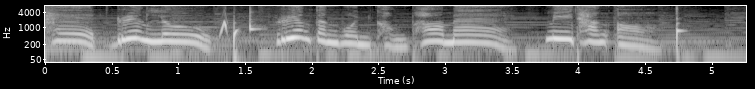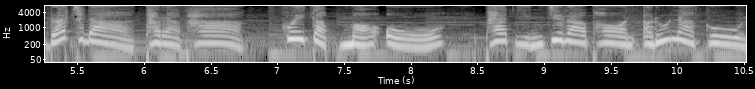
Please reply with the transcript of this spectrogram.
เพศ เรื่องลูก เรื่องกังวลของพ่อแม่ มีทางออก รัชดาธราภาค คุยกับหมอโอ แพทย์หญิงจิราพรอรุณากูล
